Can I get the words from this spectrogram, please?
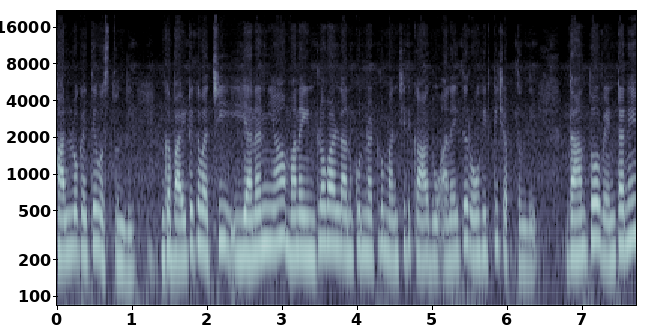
హాల్లోకి అయితే వస్తుంది. ఇంకా బయటకు వచ్చి ఈ అనన్య మన ఇంట్లో వాళ్ళు అనుకున్నట్లు మంచిది కాదు అని అయితే రోహిత్కి చెప్తుంది. దాంతో వెంటనే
